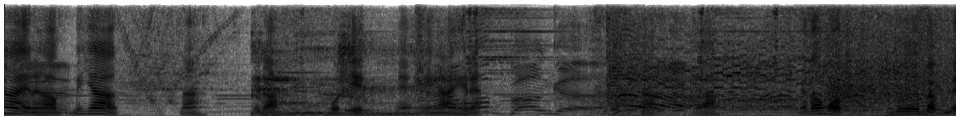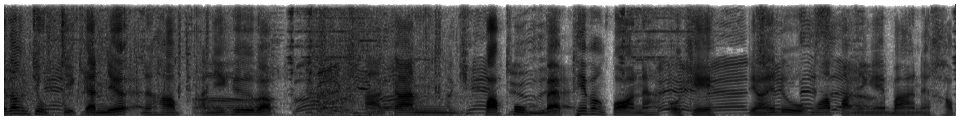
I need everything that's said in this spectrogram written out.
ง่ายๆนะครับไม่ยากนะเห็นปะกด X เนี่ยง่ายๆแค่นี้อะเห็นปะ ไม่ต้องแบบมือแบบไม่ต้องจุกจิกกันเยอะนะครับ อันนี้คือแบบการปรับปุ่มแบบเทพพังปอนนะโอเค เดี๋ยวให้ดูว่าปรับยังไงบ้างนะครับ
